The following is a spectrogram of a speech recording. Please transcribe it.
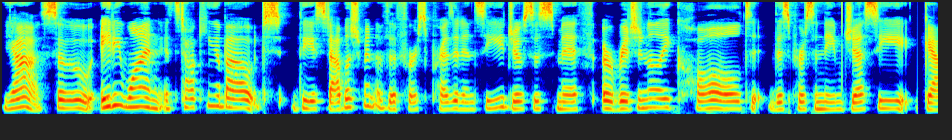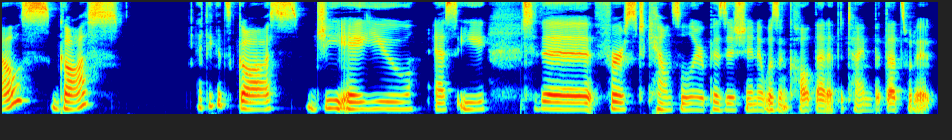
Yeah, so 81, it's talking about the establishment of the first presidency. Joseph Smith originally called this person named Jesse Gause, Goss, I think it's Goss, G A U S E, to the first counselor position. It wasn't called that at the time, but that's what it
